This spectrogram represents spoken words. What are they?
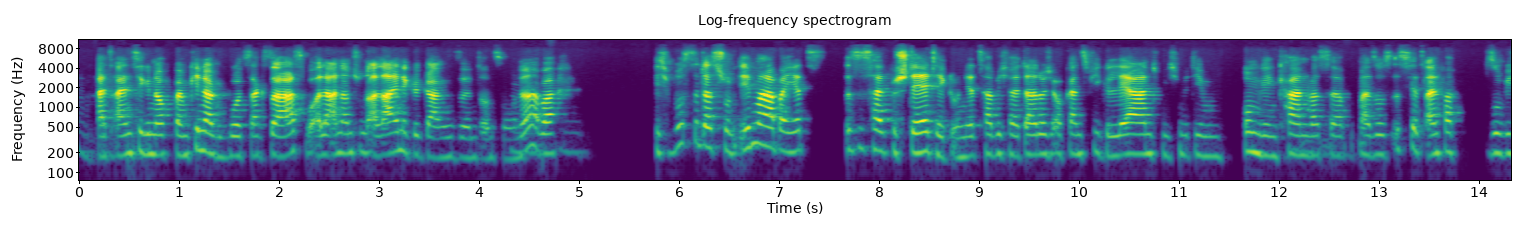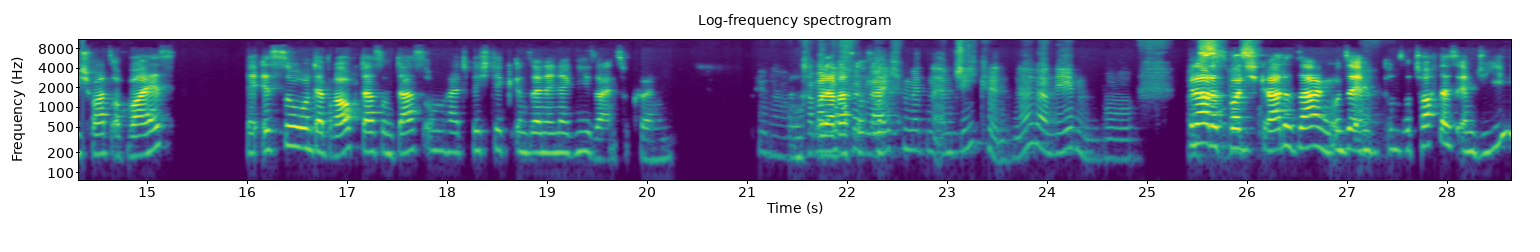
Mhm. als einzige noch beim Kindergeburtstag saß, wo alle anderen schon alleine gegangen sind und so, ne? Aber Mhm. ich wusste das schon immer, aber jetzt ist es halt bestätigt und jetzt habe ich halt dadurch auch ganz viel gelernt, wie ich mit ihm umgehen kann, was er, also es ist jetzt einfach so wie schwarz auf weiß. Er ist so und er braucht das und das, um halt richtig in seiner Energie sein zu können. Genau. Und- Kann man oder was vergleichen mit einem MG-Kind, ne? Daneben, wo Genau, was- das wollte ich gerade sagen. Unser, Ja. Unsere Tochter ist MG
